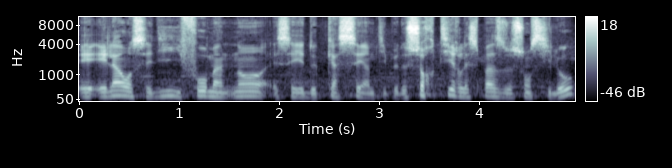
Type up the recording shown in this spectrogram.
Et, là, on s'est dit, il faut maintenant essayer de casser un petit peu, de sortir l'espace de son silo.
